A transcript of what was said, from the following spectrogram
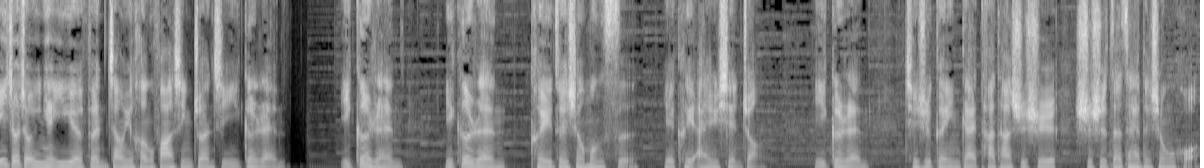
1991年1月份，张玉恒发行专辑《一个人》，一个人，一个人可以醉生梦死，也可以安于现状。一个人其实更应该踏踏实实、实实在在的生活，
